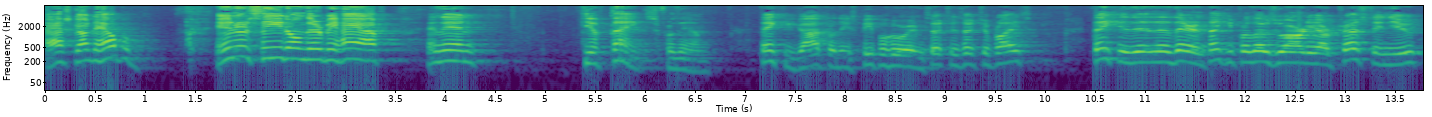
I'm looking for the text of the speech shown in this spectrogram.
Ask God to help them. Intercede on their behalf, and then give thanks for them. Thank you, God, for these people who are in such and such a place. Thank you that they're there, and thank you for those who already are trusting you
